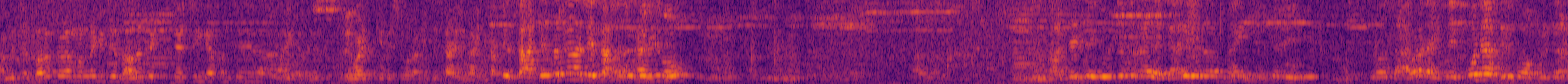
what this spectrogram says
आम्ही ते बऱ्याच वेळा म्हणलं की जे झालं ते टेस्टिंग आहे पण ते ऐकत नाही. रिवाईज केल्याशिवाय आणि ते टाय लाईन ते टाकते साठ्याचं का आले? साठ्याचं कधी भाऊ? साठ्याच्या योजनेचं काय आहे? अरे माहिती नाही. ते कोण असेल तो ऑपरेटर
